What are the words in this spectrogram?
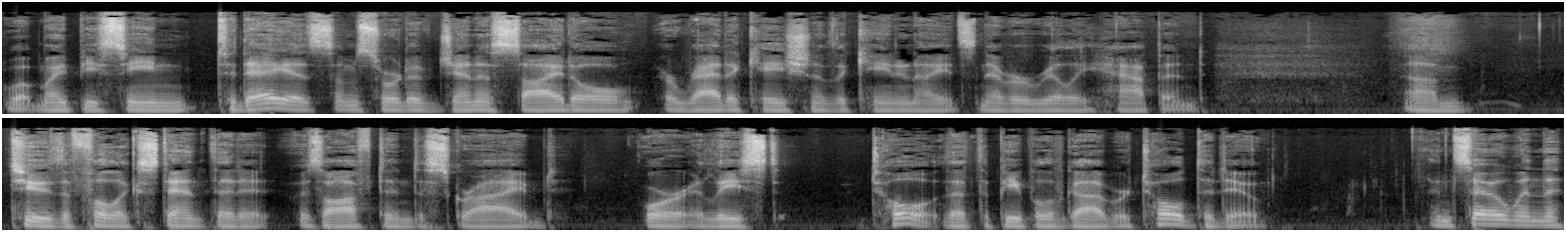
what might be seen today as some sort of genocidal eradication of the Canaanites, never really happened um, to the full extent that it was often described or at least told that the people of God were told to do. And so when the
